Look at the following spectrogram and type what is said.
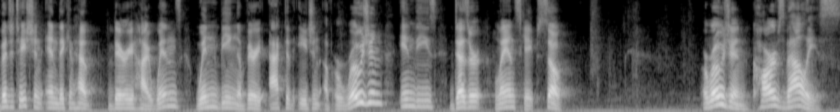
vegetation, and they can have very high winds, wind being a very active agent of erosion in these desert landscapes. So, erosion carves valleys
